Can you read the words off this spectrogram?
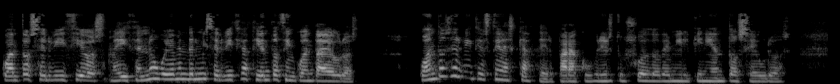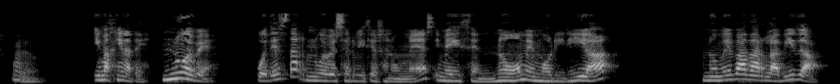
¿Cuántos servicios? Me dicen, no, voy a vender mi servicio a 150 euros. ¿Cuántos servicios tienes que hacer para cubrir tu sueldo de 1.500 euros? Claro. Imagínate, nueve. ¿Puedes dar nueve servicios en un mes? Y me dicen, no, me moriría. No me va a dar la vida.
